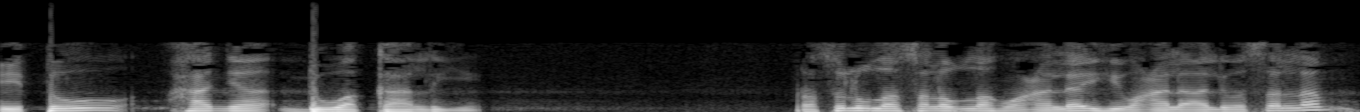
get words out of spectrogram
itu hanya dua kali. Rasulullah sallallahu alaihi wa ala alihi wasallam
